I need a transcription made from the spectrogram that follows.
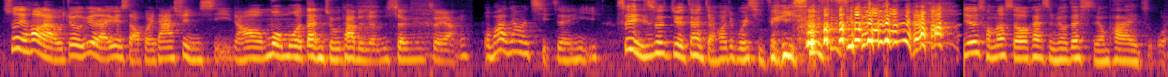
所以后来我就越来越少回他讯息，然后默默淡出他的人生，这样，我怕这样会起争议，所以你是说觉得这样讲话就不会起争议，是不是？就是从那时候开始没有再使用派爱族了。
